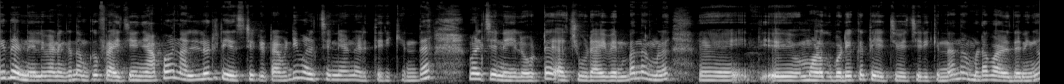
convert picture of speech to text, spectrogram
ഏത് എണ്ണയിൽ വേണമെങ്കിൽ നമുക്ക് ഫ്രൈ ചെയ്യാം. ഞാൻ അപ്പോൾ നല്ലൊരു ടേസ്റ്റ് കിട്ടാൻ വേണ്ടി വെളിച്ചെണ്ണയാണ് എടുത്തിരിക്കുന്നത്. വെളിച്ചെണ്ണയിലോട്ട് ചൂടായി വരുമ്പോൾ നമ്മൾ മുളക് പൊടിയൊക്കെ തേച്ച് വെച്ചിരിക്കുന്ന നമ്മുടെ വഴുതനങ്ങ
